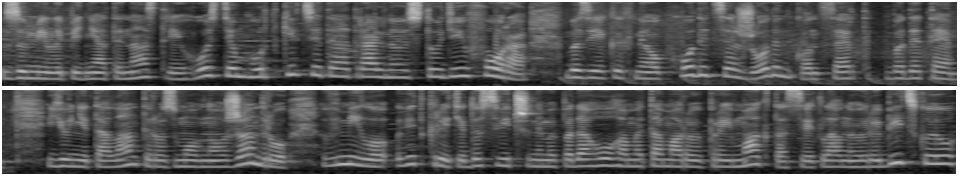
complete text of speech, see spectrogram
Зуміли підняти настрій гостям гуртківці театральної студії Фора, без яких не обходиться жоден концерт БДТ. Юні таланти розмовного жанру, вміло відкриті досвідченими педагогами Тамарою Приймак та Світланою Рибіцькою,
